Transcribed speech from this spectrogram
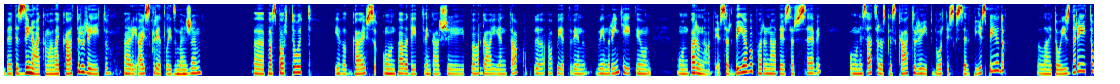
Bet es zināju, ka man vajag katru rītu arī aizskriet līdz mežam, pasportot, ievilkt gaisu un pavadīt vienkārši pārgājienu taku, apiet vienu, vienu riņķīti un, un parunāties ar Dievu, parunāties ar sevi. Un es atceros, ka es katru rītu burtiski sevi piespiedu, lai to izdarītu,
